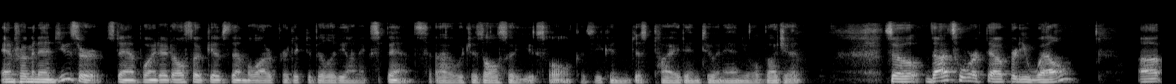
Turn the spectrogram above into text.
And from an end user standpoint, it also gives them a lot of predictability on expense, uh, which is also useful because you can just tie it into an annual budget. So that's worked out pretty well. Uh,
